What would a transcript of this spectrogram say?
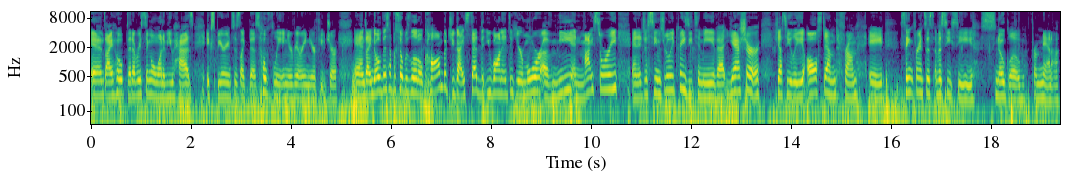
And I hope that every single one of you has experiences like this, hopefully in your very near future. And I know this episode was a little calm, but you guys said that you wanted to hear more of me and my story. And it just seems really crazy to me that, yeah, yeah, sure, Jessie Lee, all stemmed from a St. Francis of Assisi snow globe from Nana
